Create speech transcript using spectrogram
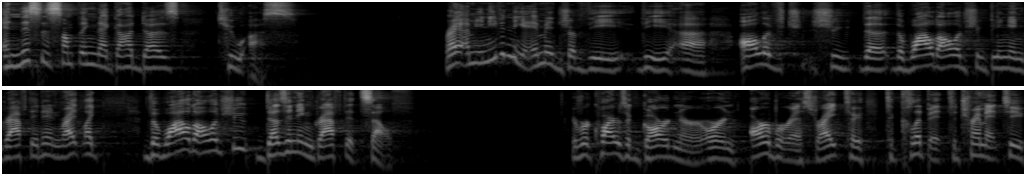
And this is something that God does to us. Right? I mean, even the image of the, the uh, olive shoot, the, the wild olive shoot being engrafted in, right? Like the wild olive shoot doesn't engraft itself. It requires a gardener or an arborist, right, to, to clip it, to trim it, to,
